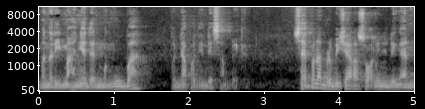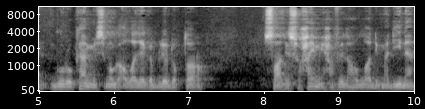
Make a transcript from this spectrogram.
menerimanya dan mengubah pendapat yang dia sampaikan. Saya pernah berbicara soal ini dengan guru kami, semoga Allah jaga beliau Dr. Salih Suhaimi Hafizahullah di Madinah.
